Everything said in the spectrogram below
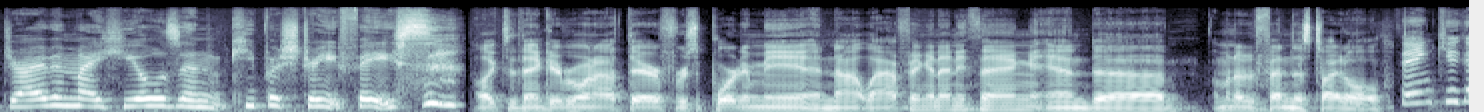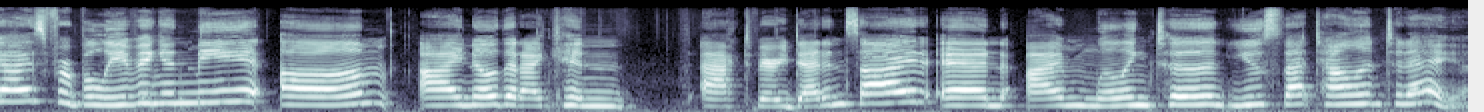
drive in my heels and keep a straight face. I'd like to thank everyone out there for supporting me and not laughing at anything, and uh, I'm gonna defend this title. Thank you guys for believing in me. Um, I know that I can act very dead inside, and I'm willing to use that talent today.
